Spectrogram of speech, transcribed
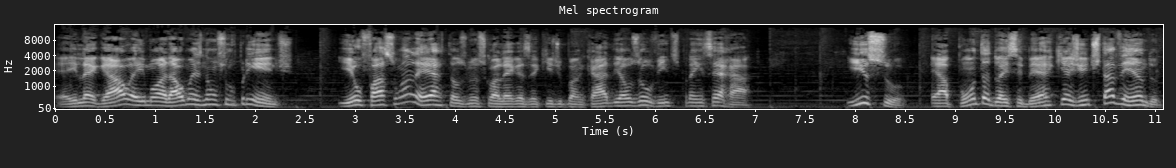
É ilegal, é imoral, mas não surpreende. E eu faço um alerta aos meus colegas aqui de bancada e aos ouvintes para encerrar. Isso é a ponta do iceberg que a gente está vendo.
